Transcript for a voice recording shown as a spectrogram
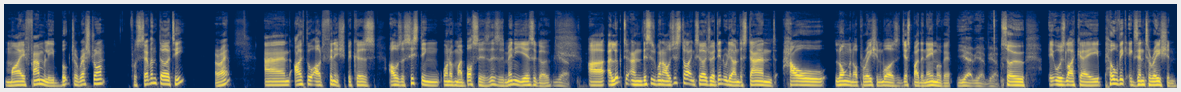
my family booked a restaurant for seven thirty. All right. And I thought I'd finish because I was assisting one of my bosses. This is many years ago. Yeah. Uh, I looked, and this is when I was just starting surgery. I didn't really understand how long an operation was just by the name of it. Yeah, yeah, yeah. So it was like a pelvic exenteration,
